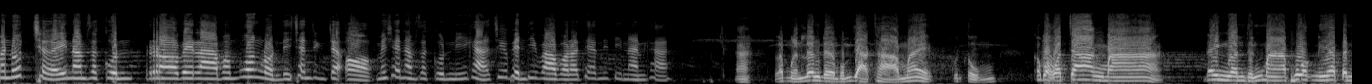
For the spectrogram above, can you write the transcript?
มนุษย์เฉยนามสกุล รอเวลามะม่วงหล่นดิฉันจึงจะออก ไม่ใช่นามสกุลนี้ค่ะ ชื่อเพนทิวาวรเทพนิตินันท์ค่ะ อะแล้วเหมือนเรื่องเดิมผมอยากถามให้คุณตุ๋มเขาบอกว่าจ้างมา ได้เงินถึงมาพวกเนี้ยเป็น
